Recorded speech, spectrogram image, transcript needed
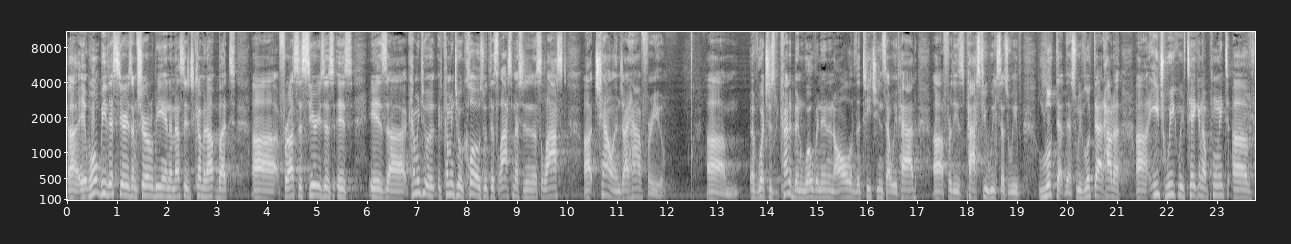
uh, it won't be this series. I'm sure it'll be in a message coming up. But uh, for us, this series is is is coming to a, coming to a close with this last message and this last challenge I have for you. Um, of which has kind of been woven in in all of the teachings that we've had uh, for these past few weeks as we've looked at this. We've looked at how to, each week we've taken a point of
